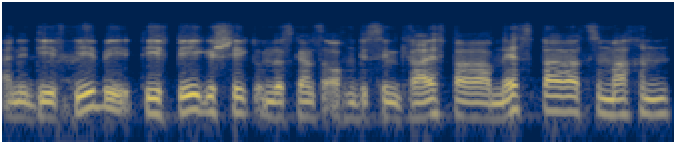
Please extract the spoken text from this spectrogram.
an den DFB, DFB geschickt, um das Ganze auch ein bisschen greifbarer, messbarer zu machen.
